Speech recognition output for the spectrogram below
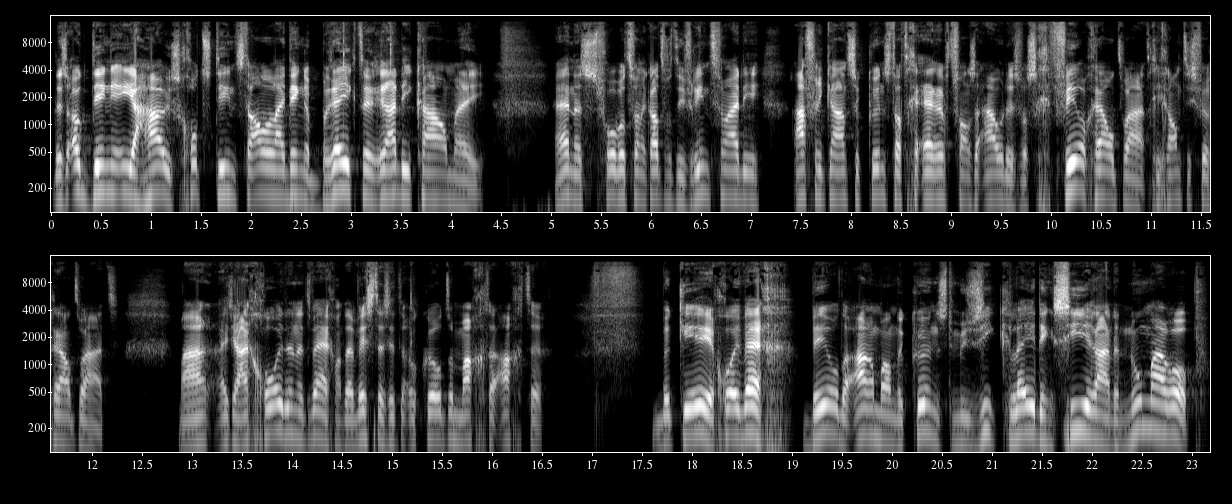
Is ook dingen in je huis, godsdiensten, allerlei dingen. Breek er radicaal mee. En dat is voorbeeld van, ik had wat die vriend van mij die Afrikaanse kunst had geërfd van zijn ouders. Was veel geld waard, gigantisch veel geld waard. Maar weet je, hij gooide het weg, want hij wist er zitten occulte machten achter. Bekeer, gooi weg. Beelden, armbanden, kunst, muziek, kleding, sieraden, noem maar op.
